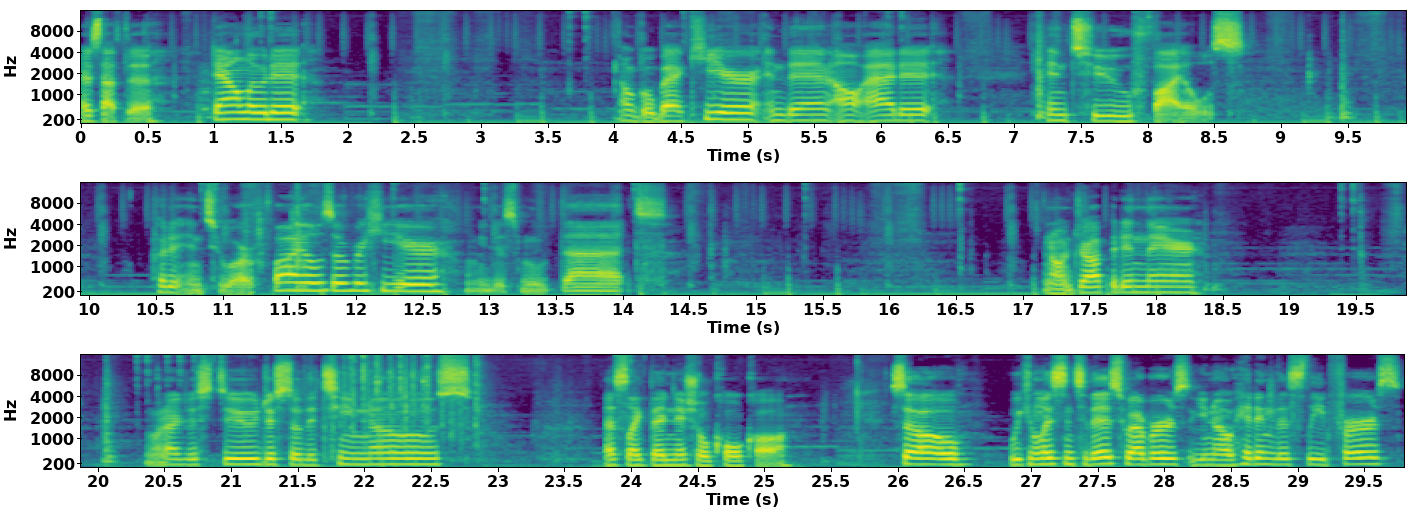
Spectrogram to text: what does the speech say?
I just have to download it. I'll go back here and then I'll add it into files. Put it into our files over here. Let me just move that. And I'll drop it in there. What I just do, just so the team knows, that's like the initial cold call. So we can listen to this, whoever's, you know, hitting this lead first,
